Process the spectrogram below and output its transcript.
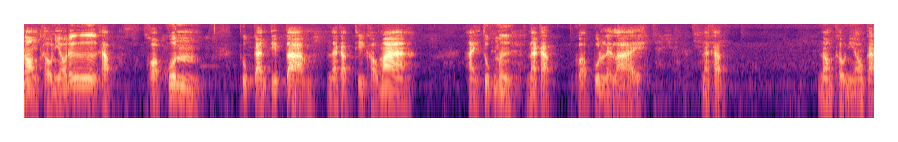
น้องเขาวเหนียวเด้อครับ ขอบคุณ ทุกการติดตามนะครับที่เขามาให้ทุกมือนะครับ ขอบคุณหลาย ๆนะครับน้องเขาเหนียวกะ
